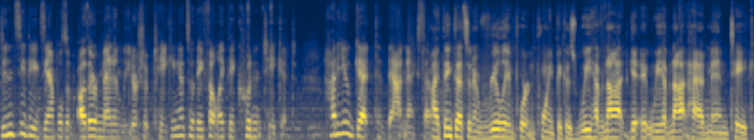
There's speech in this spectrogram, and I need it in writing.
didn't see the examples of other men in leadership taking it, so they felt like they couldn't take it. How do you get to that next step? I think that's a really important point because we have not get, we have not had men take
